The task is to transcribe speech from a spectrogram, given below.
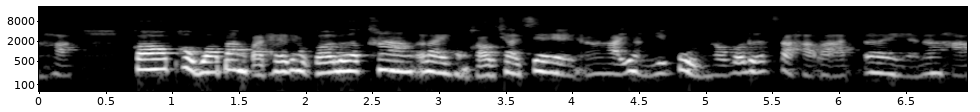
นะคะ ก็พบว่าบางประเทศเขาก็เลือกข้างอะไรของเขาชัดเจนนะคะ อย่างญี่ปุ่นเขาก็เลือกสหรัฐอะไรอย่างเงี้ยนะคะ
